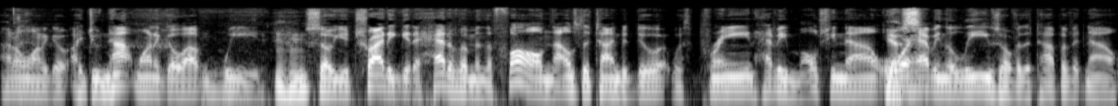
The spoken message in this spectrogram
I don't want to go. I do not want to go out and weed. Mm-hmm. So you try to get ahead of them in the fall. Now's the time to do it with preen, heavy mulching now, or Yes. having the leaves over the top of it now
